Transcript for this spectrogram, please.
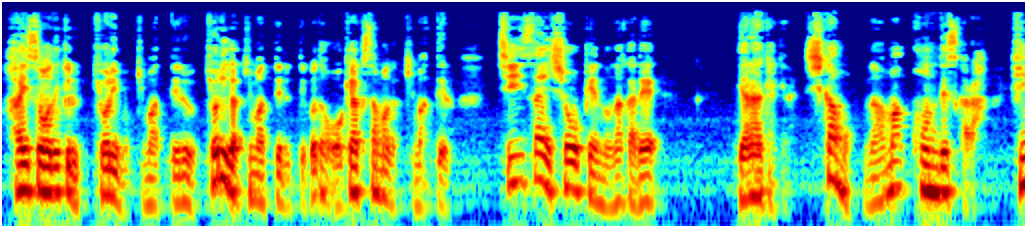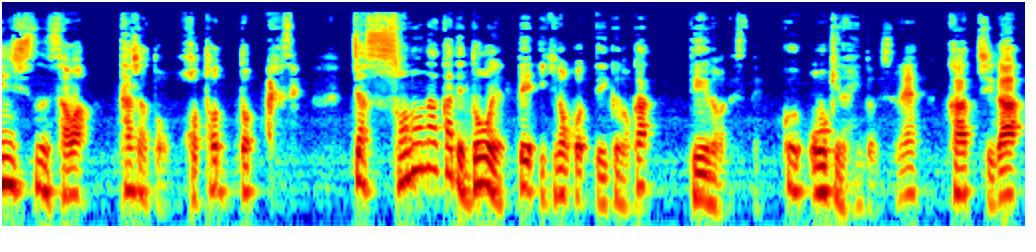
配送できる距離も決まってる。距離が決まってるっていうことはお客様が決まってる。小さい証券の中でやらなきゃいけない。しかも生コンですから、品質の差は他社とほとんどありません。じゃあその中でどうやって生き残っていくのかっていうのがですね、これ大きなヒントですよね。価値が、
